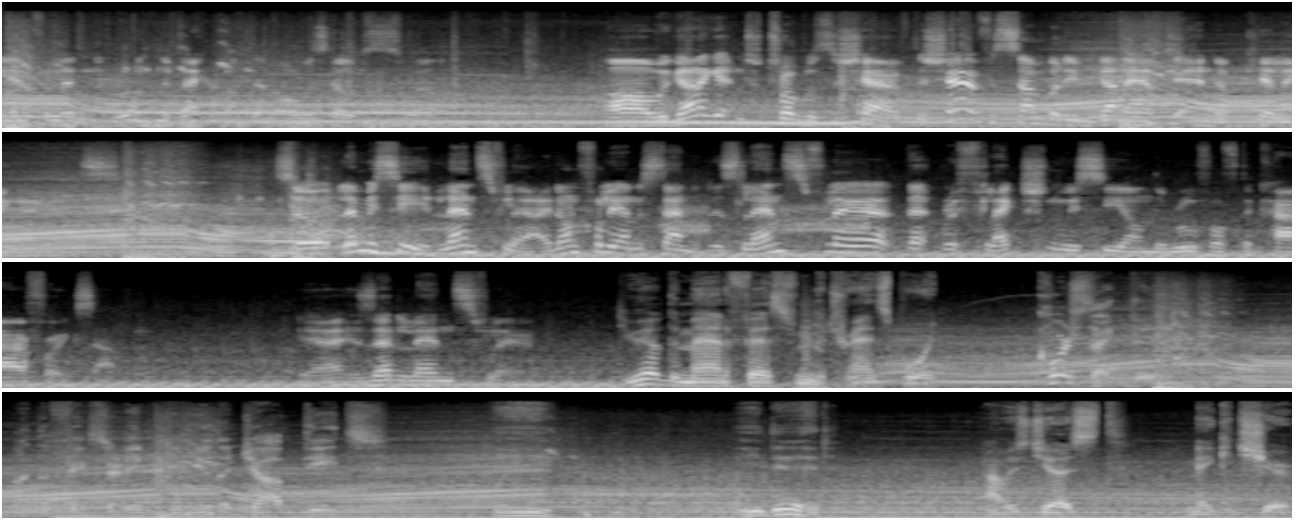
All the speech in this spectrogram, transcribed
here for letting it run in the background. That always helps as well. Oh, we're gonna get into trouble with the sheriff. The sheriff is somebody we're gonna have to end up killing, I guess. So let me see. Lens flare. I don't fully understand it. Is lens flare that reflection we see on the roof of the car, for example? Yeah, is that lens flare? Do you have the manifest from the transport? Of course I do. But the fixer didn't give you the job deeds? He, he did. I was just making sure.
